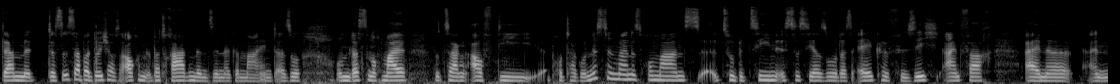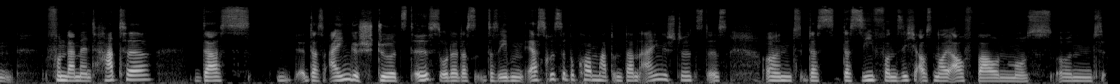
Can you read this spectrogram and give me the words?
damit, das ist aber durchaus auch im übertragenen Sinne gemeint. Also um das nochmal sozusagen auf die Protagonistin meines Romans äh, zu beziehen, ist es ja so, dass Elke für sich einfach eine, ein Fundament hatte, das das eingestürzt ist oder das, das eben erst Risse bekommen hat und dann eingestürzt ist und dass, dass sie von sich aus neu aufbauen muss. Und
